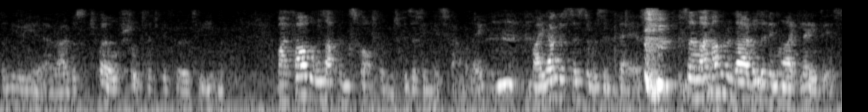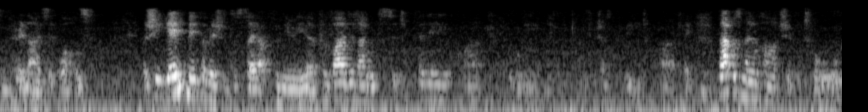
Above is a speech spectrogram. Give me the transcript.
for the New Year. I was 12, shortly to be 13. My father was up in Scotland visiting his family. My younger sister was in bed. So my mother and I were living like ladies, and very nice it was. She gave me permission to stay up for New Year, provided I would sit very quietly all evening, just read quietly. That was no hardship at all.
